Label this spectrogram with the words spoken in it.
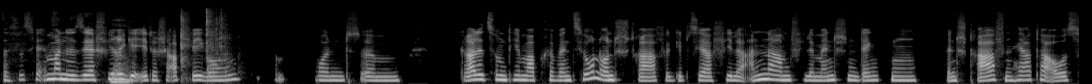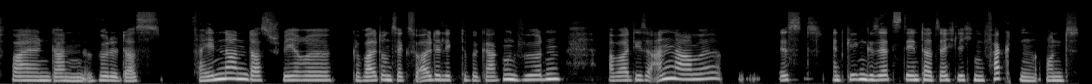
Das ist ja immer eine sehr schwierige ja. ethische Abwägung. Und ähm, Gerade zum Thema Prävention und Strafe gibt es ja viele Annahmen. Viele Menschen denken, wenn Strafen härter ausfallen, dann würde das verhindern, dass schwere Gewalt- und Sexualdelikte begangen würden. Aber diese Annahme ist entgegengesetzt den tatsächlichen Fakten. Und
